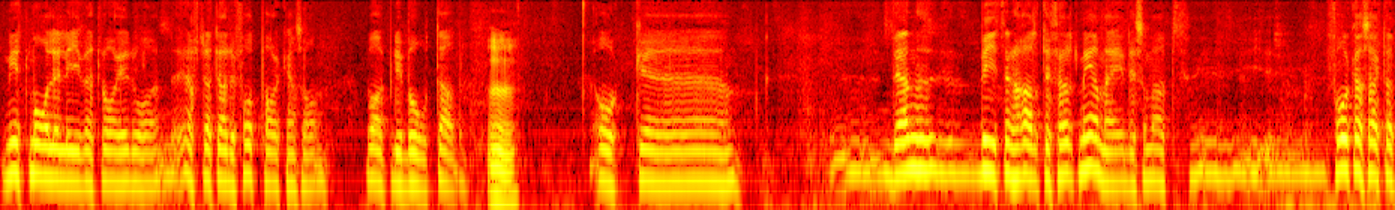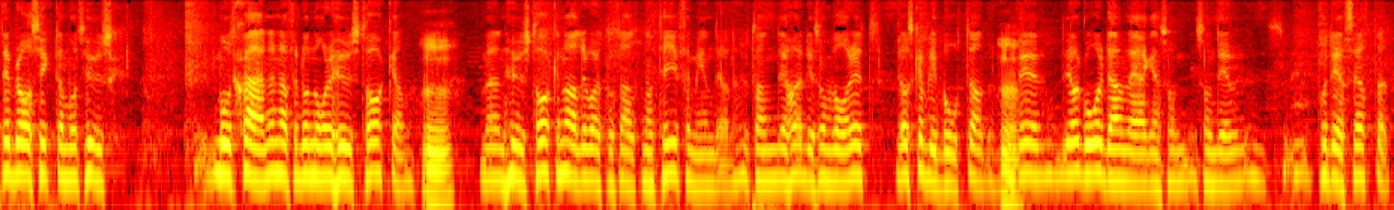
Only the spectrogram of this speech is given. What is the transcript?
Mitt mål i livet var ju då, efter att jag hade fått Parkinson, var att bli botad. Mm. Och eh, den biten har alltid följt med mig. Det som att folk har sagt att det är bra att sikta mot, hus, mot stjärnorna för då når du hustaken. Mm. Men hustaken har aldrig varit något alternativ för min del. Utan det har liksom varit, jag ska bli botad. Mm. Det, jag går den vägen som, som det, på det sättet.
